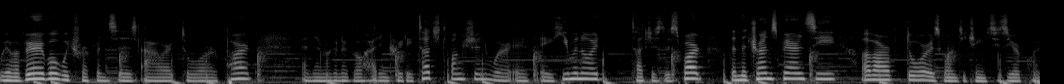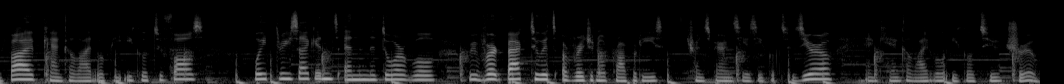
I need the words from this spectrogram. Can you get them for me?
We have a variable which references our door part, and then we're going to go ahead and create a touched function where if a humanoid touches this part, then the transparency of our door is going to change to 0.5, can collide will be equal to false, wait 3 seconds, and then the door will revert back to its original properties, transparency is equal to 0, and can collide will equal to true.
